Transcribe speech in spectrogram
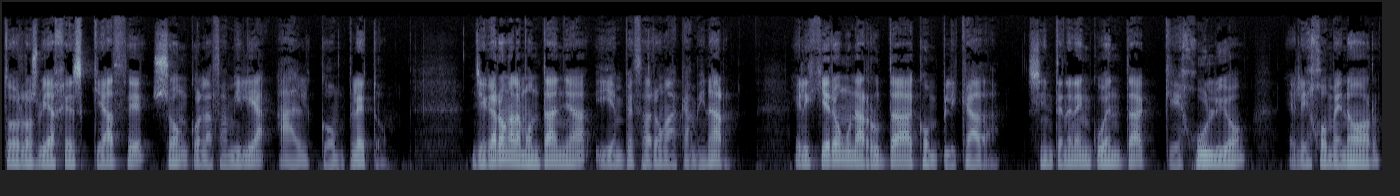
Todos los viajes que hace son con la familia al completo. Llegaron a la montaña y empezaron a caminar. Eligieron una ruta complicada, sin tener en cuenta que Julio, el hijo menor,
